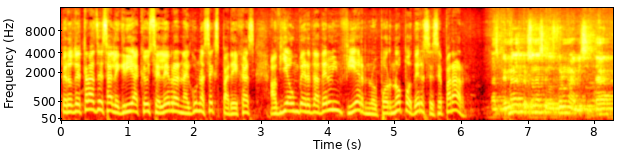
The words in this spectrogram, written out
Pero detrás de esa alegría que hoy celebran algunas exparejas, había un verdadero infierno por no poderse separar. Las primeras personas que nos fueron a visitar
